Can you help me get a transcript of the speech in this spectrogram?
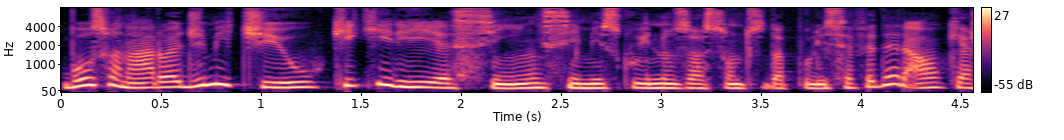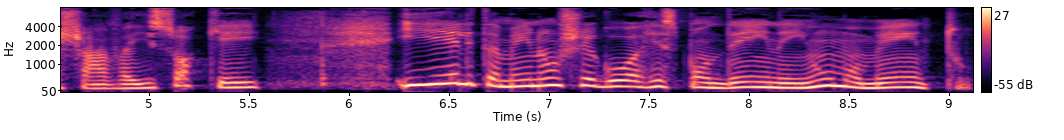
Bolsonaro admitiu que queria sim se miscuir nos assuntos da Polícia Federal, que achava isso ok. E ele também não chegou a responder em nenhum momento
